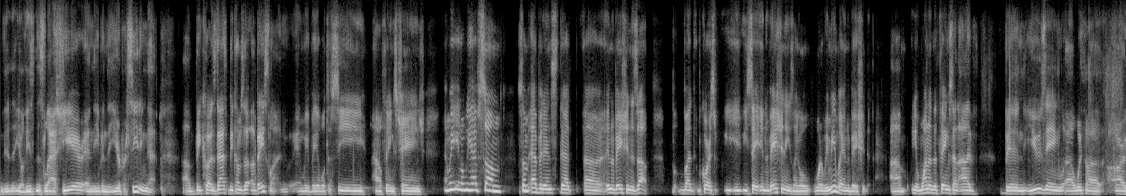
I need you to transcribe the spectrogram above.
you know, these this last year and even the year preceding that, uh, because that becomes a, a, baseline, and we'll be able to see how things change. And we, you know, we have some some evidence that uh, innovation is up, but of course, you, you say innovation, he's like, "Oh, what do we mean by innovation?" Um, you know, one of the things that I've been using uh, with uh, our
